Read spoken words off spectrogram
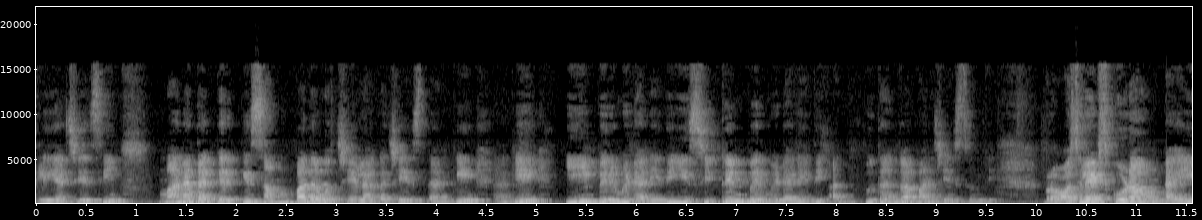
క్లియర్ చేసి మన దగ్గరికి సంపద వచ్చేలాగా చేసడానికి మనకి ఈ పిరమిడ్ అనేది ఈ సిట్రిన్ పిరమిడ్ అనేది అద్భుతంగా పనిచేస్తుంది. బ్రాస్లెట్స్ కూడా ఉంటాయి.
